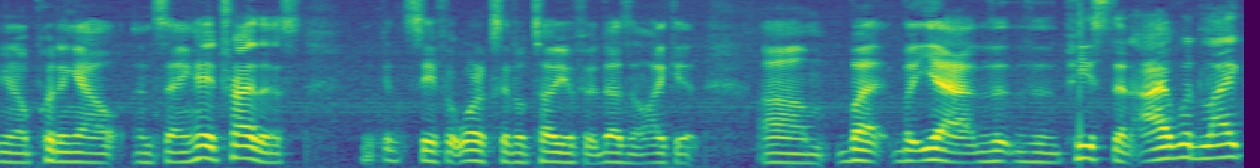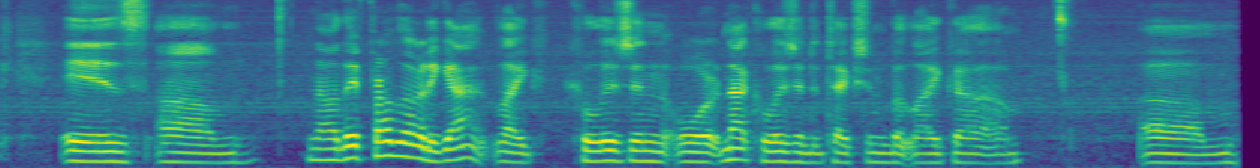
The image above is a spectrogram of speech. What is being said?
you know putting out and saying, hey, try this. You can see if it works. It'll tell you if it doesn't like it. Um, but but yeah, the the piece that I would like is um, no, they've probably already got like collision or not collision detection, but like um, um.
